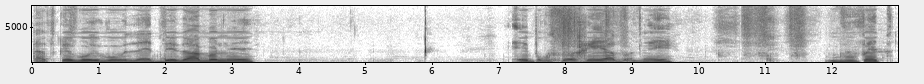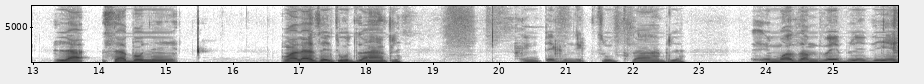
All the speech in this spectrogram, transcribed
parce que vous vous êtes désabonné. Et pour se réabonner, vous faites la s'abonner. Voilà, c'est tout simple. Une technique toute simple. Et moi, ça me fait plaisir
